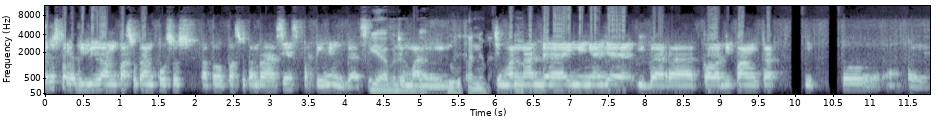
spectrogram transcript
terus kalau dibilang pasukan khusus atau pasukan rahasia sepertinya enggak sih. iya bener cuman Itu bukannya. cuman ada ininya aja ibarat kalau dipangkat itu apa ya?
